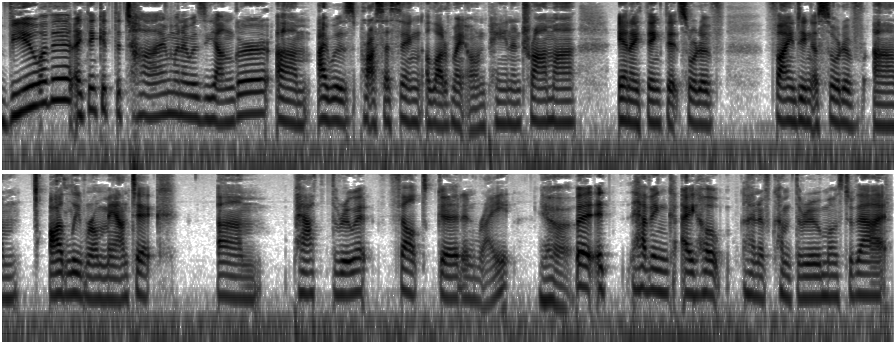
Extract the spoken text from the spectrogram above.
view of it i think at the time when i was younger um, i was processing a lot of my own pain and trauma. And i think that sort of finding a sort of um, oddly romantic um, path through it felt good and right. Yeah. but it having i hope kind of come through most of that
